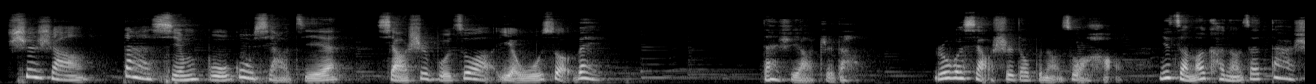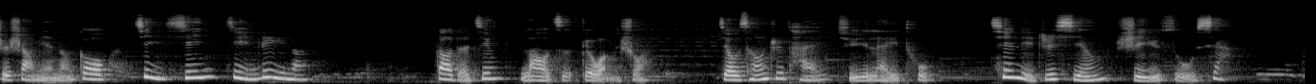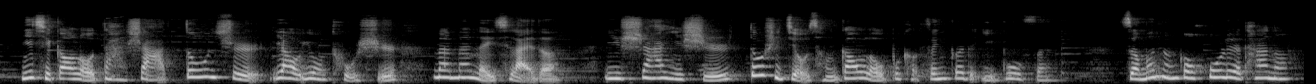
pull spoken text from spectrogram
世上大行不顾小节，小事不做也无所谓。但是要知道，如果小事都不能做好，你怎么可能在大事上面能够尽心尽力呢？《道德经》老子给我们说：“九层之台，取于垒土；千里之行，始于足下。”你起高楼大厦都是要用土石慢慢垒起来的，一沙一石都是九层高楼不可分割的一部分，怎么能够忽略它呢？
